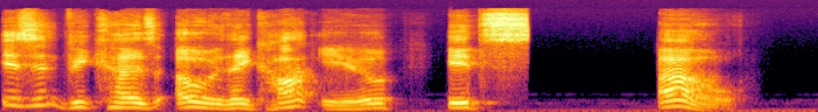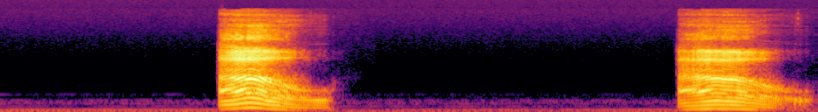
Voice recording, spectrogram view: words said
isn't because, oh, they caught you. It's, oh, oh, oh,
